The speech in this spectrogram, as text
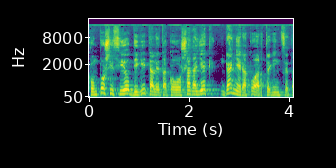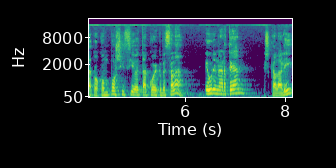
Komposizio digitaletako osagaiek gainerako artegintzetako komposizioetakoek bezala, euren artean eskalari,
